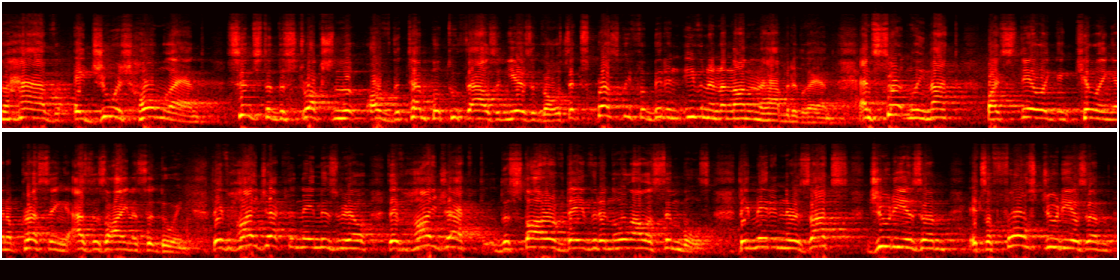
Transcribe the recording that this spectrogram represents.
to have a Jewish homeland since the destruction of the temple 2,000 years ago. It's expressly forbidden even in an uninhabited land, and certainly not by stealing and killing and oppressing as the Zionists are doing. They've hijacked the name Israel, they've hijacked the Star of David and all our symbols. They made it Nerzatz Judaism, it's a false Judaism,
